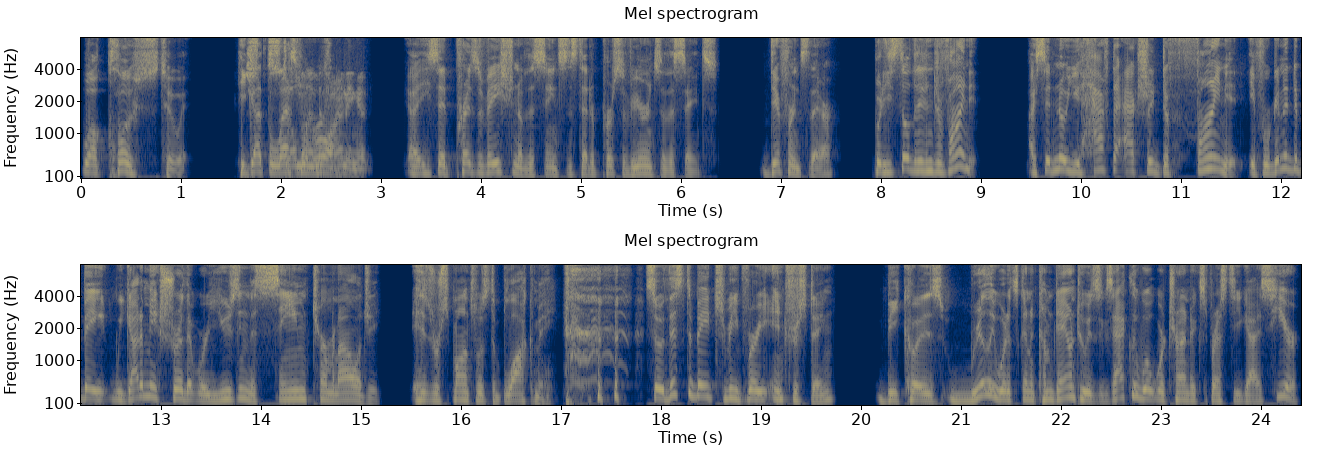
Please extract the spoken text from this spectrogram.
Well, close to it. He got the last one wrong. It. Uh, he said preservation of the saints instead of perseverance of the saints. Difference there, but he still didn't define it. I said, no, you have to actually define it. If we're going to debate, we got to make sure that we're using the same terminology. His response was to block me. so this debate should be very interesting because really what it's going to come down to is exactly what we're trying to express to you guys here.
